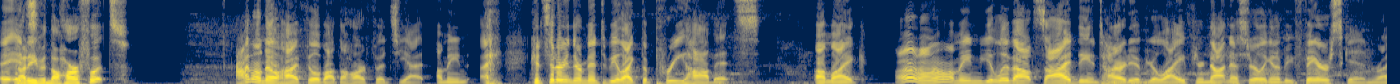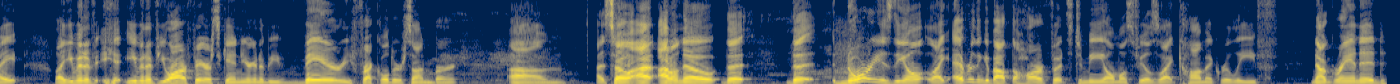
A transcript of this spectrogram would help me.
not even the Harfoots. I don't know how I feel about the Harfoots yet. I mean, considering they're meant to be like the pre-hobbits, I'm like, I don't know. I mean, you live outside the entirety of your life. You're not necessarily going to be fair skinned, right? Like even if even if you are fair skinned, you're going to be very freckled or sunburnt. Um, so I, I don't know the the Nori is the only like everything about the Harfoots to me almost feels like comic relief. Now, granted,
